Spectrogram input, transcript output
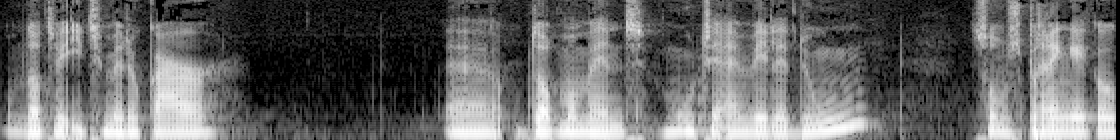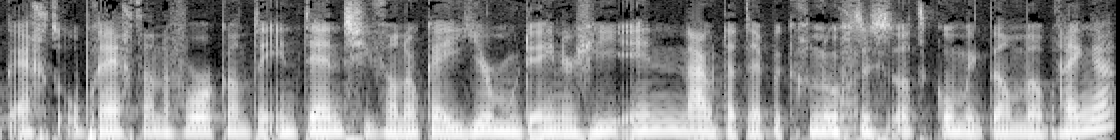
omdat we iets met elkaar eh, op dat moment moeten en willen doen. Soms breng ik ook echt oprecht aan de voorkant de intentie van, oké, hier moet energie in. Nou, dat heb ik genoeg, dus dat kom ik dan wel brengen.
